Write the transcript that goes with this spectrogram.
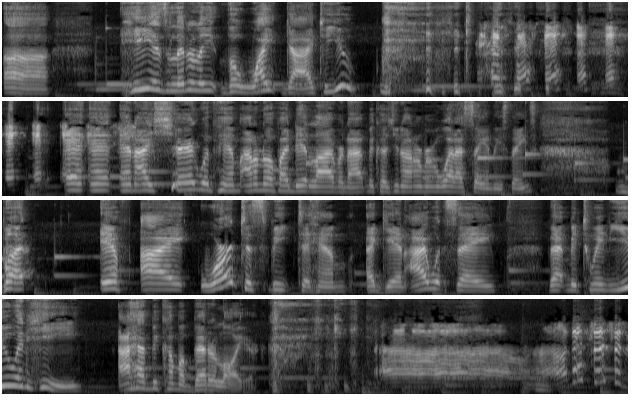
uh, he is literally the white guy to you. and, and, and I shared with him. I don't know if I did live or not because you know I don't remember what I say in these things. But if I were to speak to him again, I would say that between you and he, I have become a better lawyer. uh, that's that's a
